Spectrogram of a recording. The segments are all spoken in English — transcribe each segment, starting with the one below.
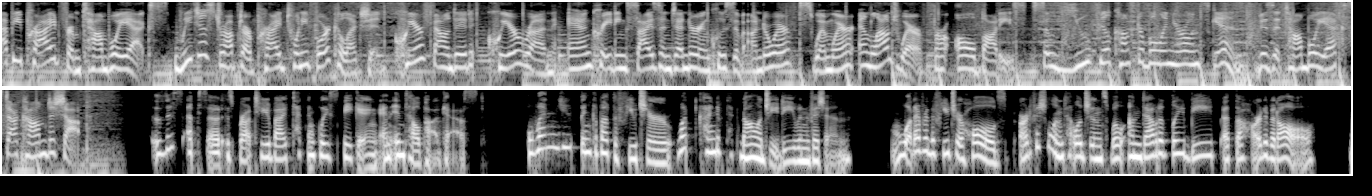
Happy Pride from Tomboy X. We just dropped our Pride 24 collection. Queer founded, queer run, and creating size and gender inclusive underwear, swimwear, and loungewear for all bodies so you feel comfortable in your own skin. Visit tomboyx.com to shop. This episode is brought to you by Technically Speaking, an Intel podcast. When you think about the future, what kind of technology do you envision? Whatever the future holds, artificial intelligence will undoubtedly be at the heart of it all.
